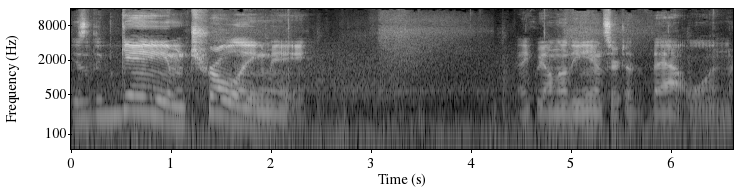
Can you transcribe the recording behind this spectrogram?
Is the game trolling me? I think we all know the answer to that one.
